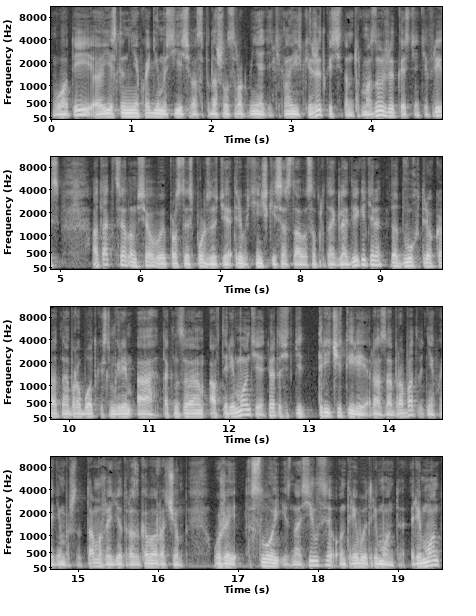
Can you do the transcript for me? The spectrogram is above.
Вот. И э, если необходимость есть, у вас подошел срок, меняйте технологические жидкости, там, тормозную жидкость, антифриз. А так, в целом, все, вы просто используете триботехнические составы Сопротек для двигателя. Это двух-трехкратная обработка, если мы говорим о так называемом авторемонте, то это все-таки 3-4 раза обрабатывать необходимо, что там уже идет разговор о чем? Уже слой износился, он требует ремонта. Ремонт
